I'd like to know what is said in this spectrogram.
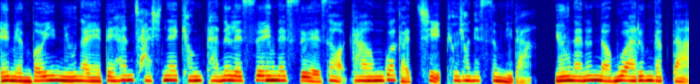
의 멤버인 유나에 대한 자신의 경탄을 SNS에서 다음과 같이 표현했습니다. 유나는 너무 아름답다.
